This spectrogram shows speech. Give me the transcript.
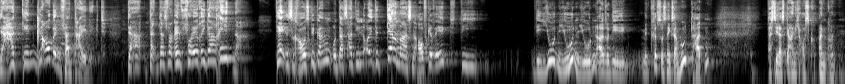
Der hat den Glauben verteidigt. Der, der, das war ein feuriger Redner. Der ist rausgegangen und das hat die Leute dermaßen aufgeregt, die, die Juden, Juden, Juden, also die mit Christus nichts am Hut hatten, dass die das gar nicht aus ankonnten.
